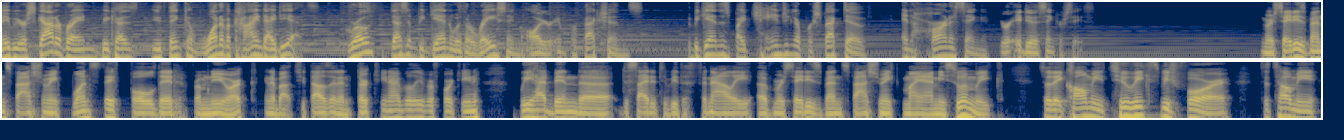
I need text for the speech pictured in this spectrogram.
Maybe you're scatterbrained because you think of one of a kind ideas. Growth doesn't begin with erasing all your imperfections. It begins by changing your perspective and harnessing your idiosyncrasies. Mercedes Benz Fashion Week, once they folded from New York in about 2013, I believe, or 14, we had been the decided to be the finale of Mercedes Benz Fashion Week Miami Swim Week. So they call me two weeks before to tell me,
